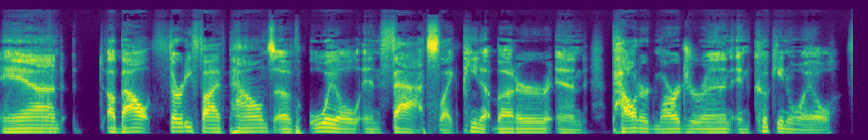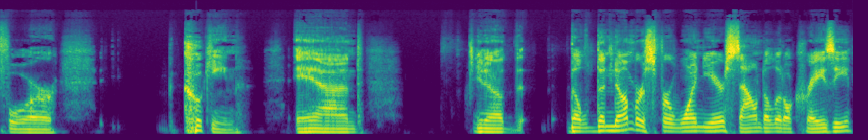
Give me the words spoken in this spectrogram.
And about 35 pounds of oil and fats like peanut butter and powdered margarine and cooking oil for cooking. And you know the, the the numbers for one year sound a little crazy,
